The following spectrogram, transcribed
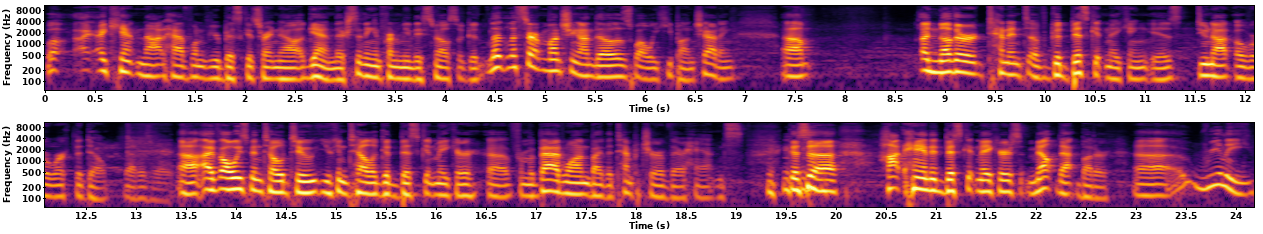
Well, I, I can't not have one of your biscuits right now. Again, they're sitting in front of me. They smell so good. Let, let's start munching on those while we keep on chatting. Um, another tenet of good biscuit making is do not overwork the dough. That is right. Uh, I've always been told to you can tell a good biscuit maker uh, from a bad one by the temperature of their hands. Because uh, hot handed biscuit makers melt that butter, uh, really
